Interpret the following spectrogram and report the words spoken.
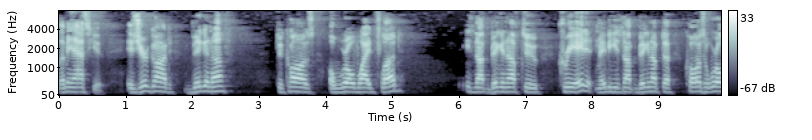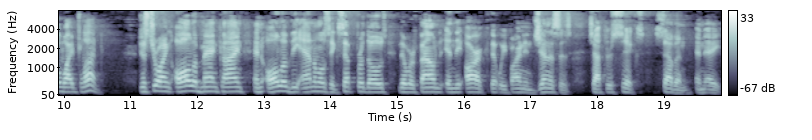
Let me ask you is your God big enough to cause a worldwide flood? He's not big enough to create it. Maybe he's not big enough to cause a worldwide flood, destroying all of mankind and all of the animals except for those that were found in the ark that we find in Genesis chapter 6, 7, and 8.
